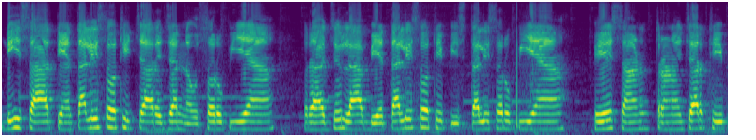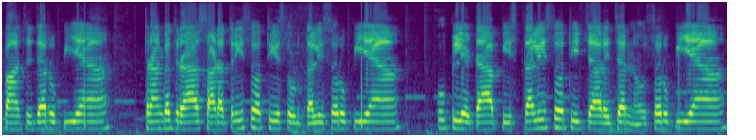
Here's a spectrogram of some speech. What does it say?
ડીસા તેતાલીસોથી ચાર હજાર નવસો રૂપિયા, રાજુલા બેતાલીસોથી પિસ્તાલીસો રૂપિયા, ભેસણ ત્રણ હજારથી પાંચ હજાર રૂપિયા ત્રાંગધ્રા સાડત્રીસોથી સુડતાલીસો રૂપિયા, ઉપલેટા પિસ્તાલીસોથી ચાર હજાર નવસો રૂપિયા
